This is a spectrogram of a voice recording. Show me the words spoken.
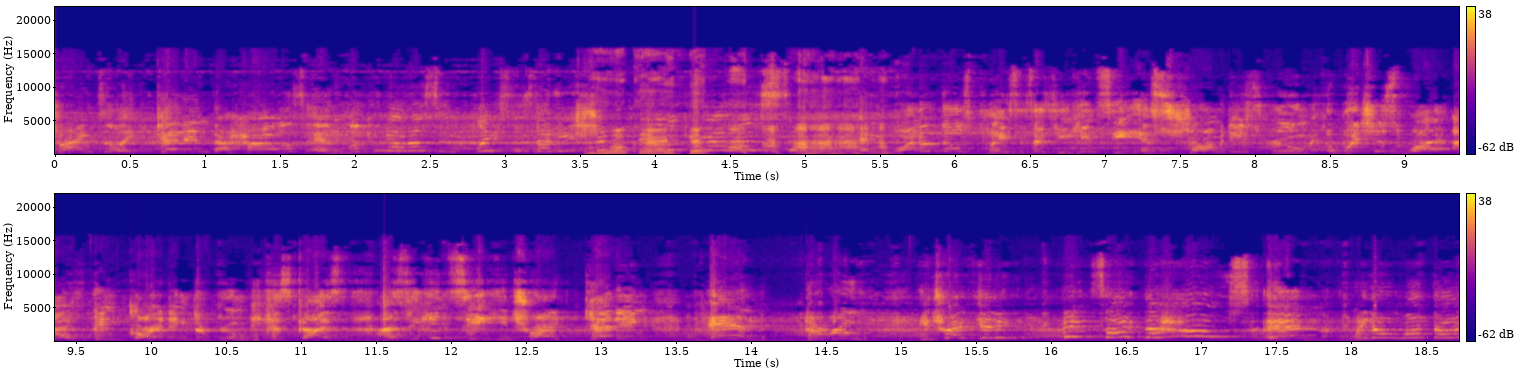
trying to like get in the house and looking at us in places that he shouldn't Okay. be looking at us. and one of those places, as you can see, is Stromedi's room, which is why I've been guarding tried getting in the room. He tried getting inside the house, and we don't want that.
